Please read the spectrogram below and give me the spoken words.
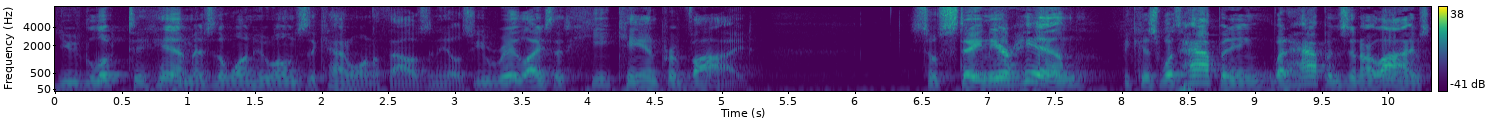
you look to Him as the one who owns the cattle on a thousand hills. You realize that He can provide. So stay near Him because what's happening, what happens in our lives,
